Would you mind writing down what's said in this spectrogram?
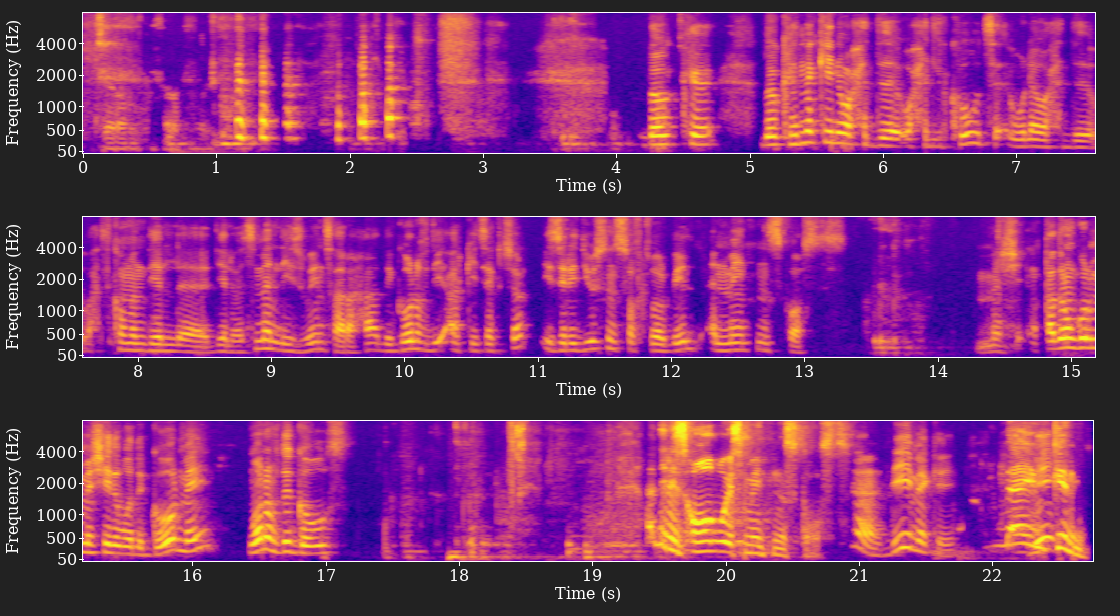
اتصالات المغرب donc donc هنا كاين واحد واحد ال quote ولا واحد واحد ال comment ديال ديال عثمان اللي زوين صراحة. The goal of the architecture is reducing software build and maintenance costs. ماشي نقدروا نقول ماشي هو the goal مي one of the goals. And there is always maintenance cost آه ديما كاين. ما يمكنش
